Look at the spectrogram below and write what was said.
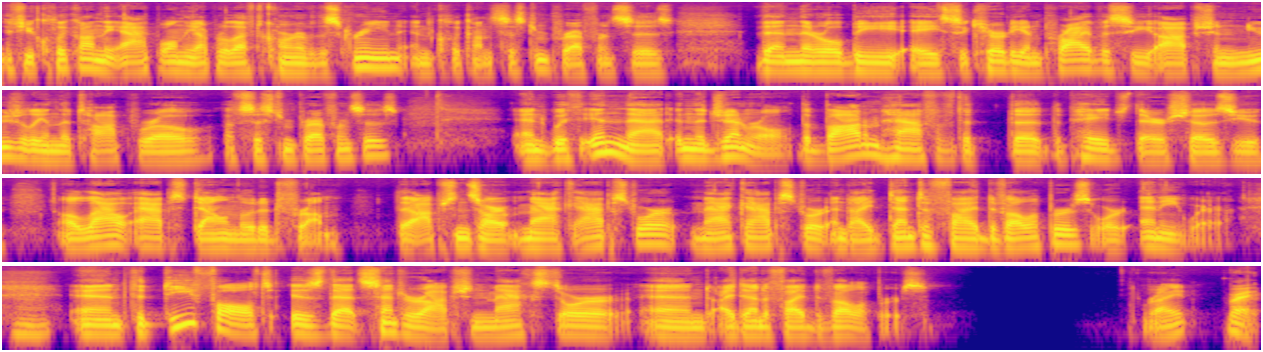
if you click on the Apple in the upper left corner of the screen and click on System Preferences, then there will be a security and privacy option, usually in the top row of System Preferences. And within that, in the general, the bottom half of the, the, the page there shows you allow apps downloaded from. The options are Mac App Store, Mac App Store, and identified developers or anywhere. Mm. And the default is that center option, Mac Store and identified developers. Right? Right.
